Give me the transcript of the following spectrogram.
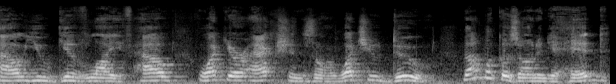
How you give life, how what your actions are, what you do, not what goes on in your head,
